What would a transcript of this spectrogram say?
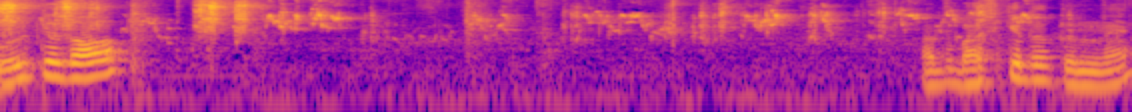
뭘 뜯어? 아주 맛있게도 뜯네.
